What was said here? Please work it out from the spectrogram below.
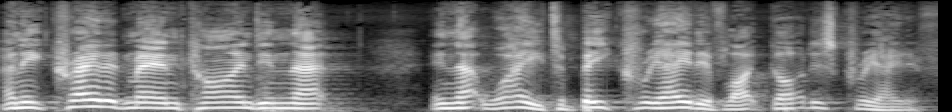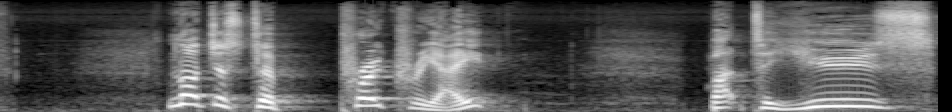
And he created mankind in that, in that way, to be creative like God is creative. Not just to procreate, but to use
